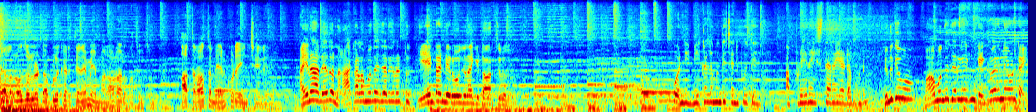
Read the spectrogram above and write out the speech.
నెల రోజుల్లో డబ్బులు కడితేనే మీ మనవరాలు బతుకుతుంది. ఆ తర్వాత నేను కూడా ఏం చేయలేను. అయినా అదేదో నా కళ్ళ ముందే జరిగినట్టు ఏంటండి రోజు నాకు టార్చర్? పొన్ని మీ కళ్ళ ముందే చనిపోతే అప్పుడైనా ఇస్తారయ్యా డబ్బులు? ఎందుకేమో? మా ముందు జరిగే ఇంక ఎంక్వైరీలే ఉంటాయి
